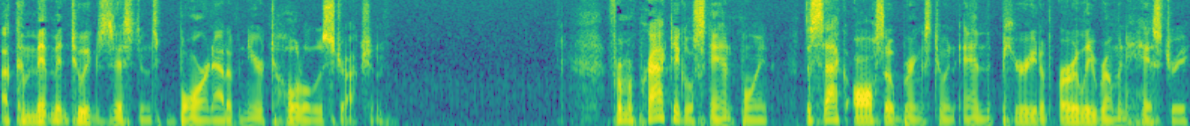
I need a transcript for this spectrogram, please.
A commitment to existence born out of near total destruction. From a practical standpoint, the sack also brings to an end the period of early Roman history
